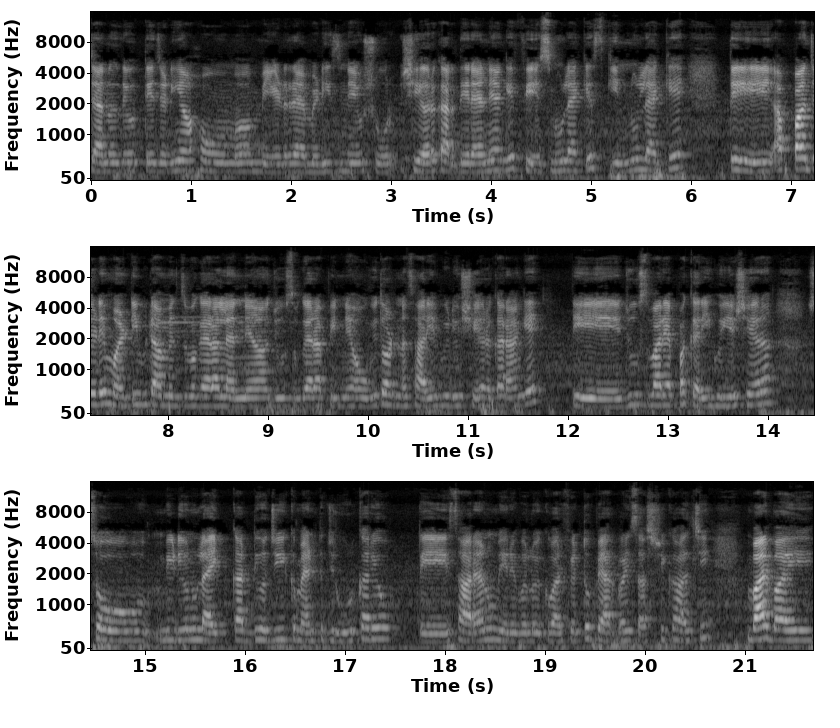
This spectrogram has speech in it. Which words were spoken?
ਚੈਨਲ ਦੇ ਉੱਤੇ ਜਿਹੜੀਆਂ ਹੋਮ ਮੇਡ ਰੈਮੇਡੀਜ਼ ਨੇ ਉਹ ਸ਼ੇਅਰ ਕਰਦੇ ਰਹਿੰਦੇ ਆਂਗੇ ਫੇਸ ਨੂੰ ਲੈ ਕੇ ਸਕਿਨ ਨੂੰ ਲੈ ਕੇ। ਤੇ ਆਪਾਂ ਜਿਹੜੇ ਮਲਟੀ ਵਿਟਾਮਿਨਸ ਵਗੈਰਾ ਲੈਂਦੇ ਆ ਜੂਸ ਵਗੈਰਾ ਪੀਂਦੇ ਆ ਉਹ ਵੀ ਤੁਹਾਡੇ ਨਾਲ ਸਾਰੀਆਂ ਵੀਡੀਓ ਸ਼ੇਅਰ ਕਰਾਂਗੇ। ਤੇ ਜੂਸ ਬਾਰੇ ਆਪਾਂ ਕਰੀ ਹੋਈ ਹੈ ਸ਼ੇਅਰ ਸੋ ਵੀਡੀਓ ਨੂੰ ਲਾਈਕ ਕਰ ਦਿਓ ਜੀ ਕਮੈਂਟ ਜਰੂਰ ਕਰਿਓ। ਤੇ ਸਾਰਿਆਂ ਨੂੰ ਮੇਰੇ ਵੱਲੋਂ ਇੱਕ ਵਾਰ ਫਿਰ ਤੋਂ ਪਿਆਰ ਭਰੀ ਸਤਿ ਸ਼੍ਰੀ ਅਕਾਲ ਜੀ। ਬਾਏ ਬਾਏ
